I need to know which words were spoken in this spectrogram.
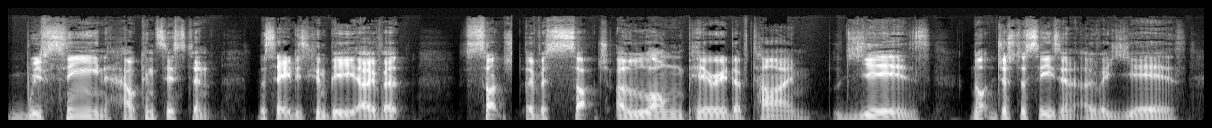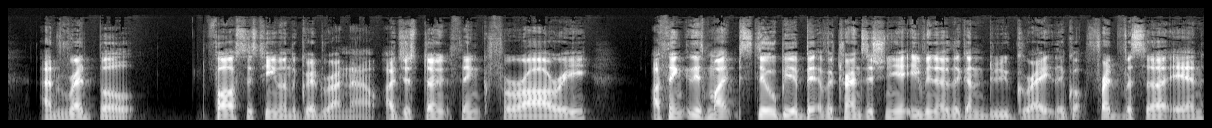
We've seen how consistent Mercedes can be over such over such a long period of time, years, not just a season, over years. And Red Bull, fastest team on the grid right now. I just don't think Ferrari I think this might still be a bit of a transition year, even though they're going to do great. They've got Fred Vasseur in.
